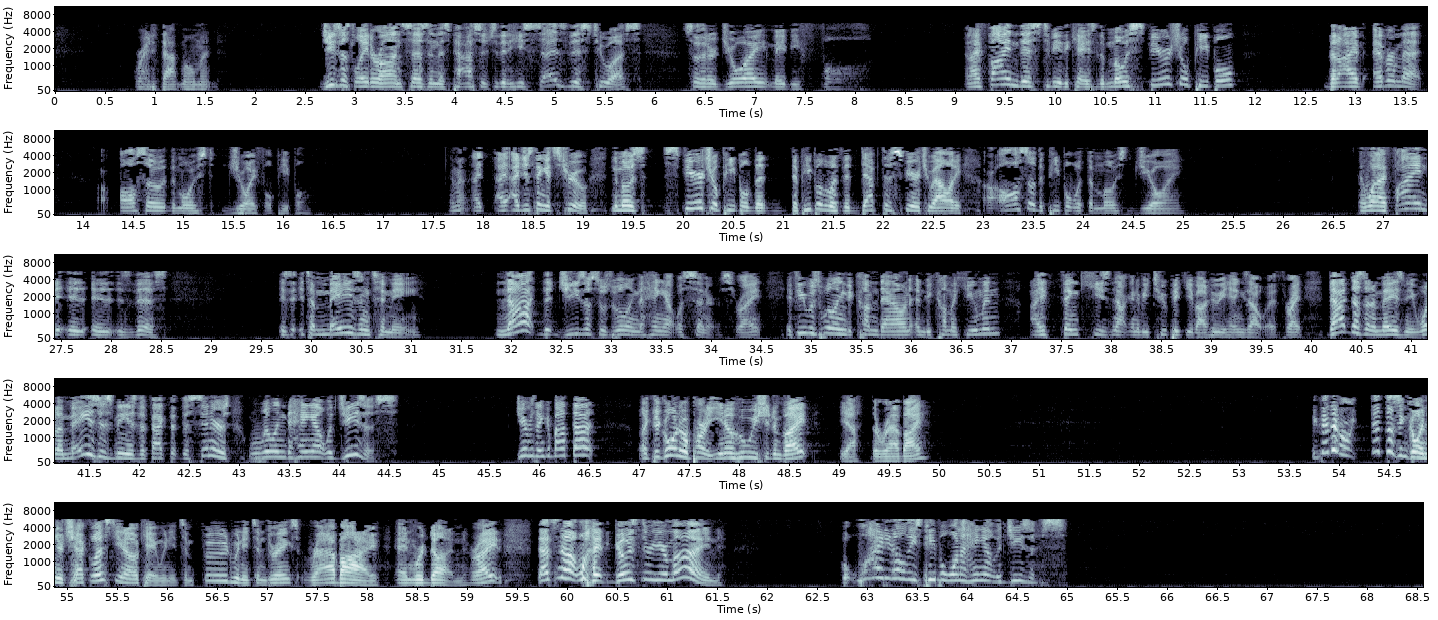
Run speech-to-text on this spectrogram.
right at that moment. Jesus later on says in this passage that he says this to us so that our joy may be full. And I find this to be the case. The most spiritual people that I've ever met are also the most joyful people. I, I just think it's true. The most spiritual people, the, the people with the depth of spirituality, are also the people with the most joy. And what I find is, is, is this: is it's amazing to me, not that Jesus was willing to hang out with sinners, right? If he was willing to come down and become a human, I think he's not going to be too picky about who he hangs out with, right? That doesn't amaze me. What amazes me is the fact that the sinners were willing to hang out with Jesus. Do you ever think about that? Like they're going to a party. You know who we should invite? Yeah, the rabbi. Like that, never, that doesn't go on your checklist. You know, okay, we need some food, we need some drinks, rabbi, and we're done, right? That's not what goes through your mind. But why did all these people want to hang out with Jesus?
